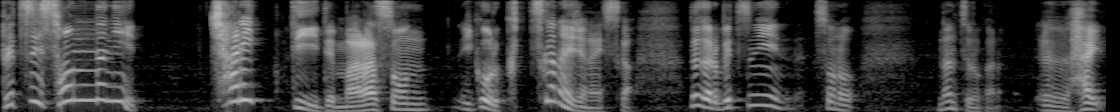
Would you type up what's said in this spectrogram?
別にそんなにチャリティーでマラソンイコールくっつかないじゃないですか。だから別にそのなんつうのかな、うん、はい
